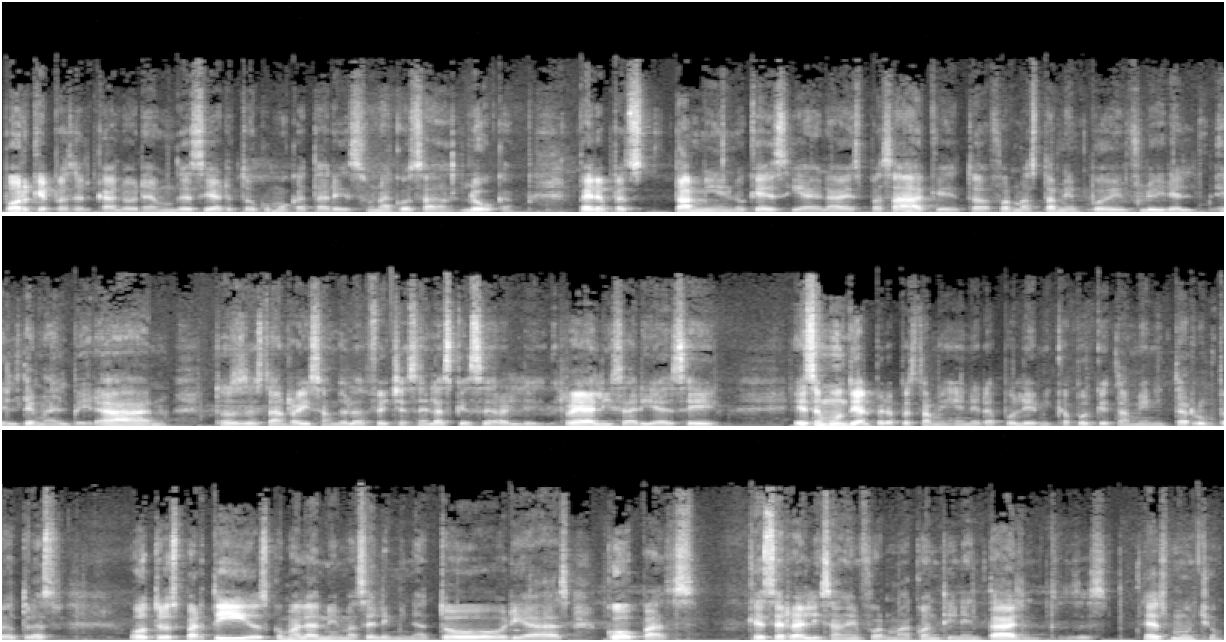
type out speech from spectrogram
porque pues el calor en un desierto como Qatar es una cosa loca. Pero pues también lo que decía de la vez pasada, que de todas formas también puede influir el, el tema del verano. Entonces están revisando las fechas en las que se reali- realizaría ese, ese mundial, pero pues también genera polémica porque también interrumpe otras, otros partidos como las mismas eliminatorias, copas que se realizan en forma continental. Entonces es mucho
